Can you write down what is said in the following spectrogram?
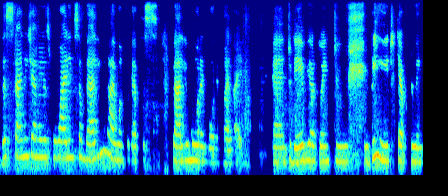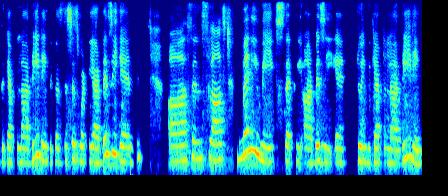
this tiny channel is providing some value and I want to have this value more and more in my life. And today we are going to read, kept doing the capital R reading because this is what we are busy in uh, since last many weeks that we are busy in doing the capital R reading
